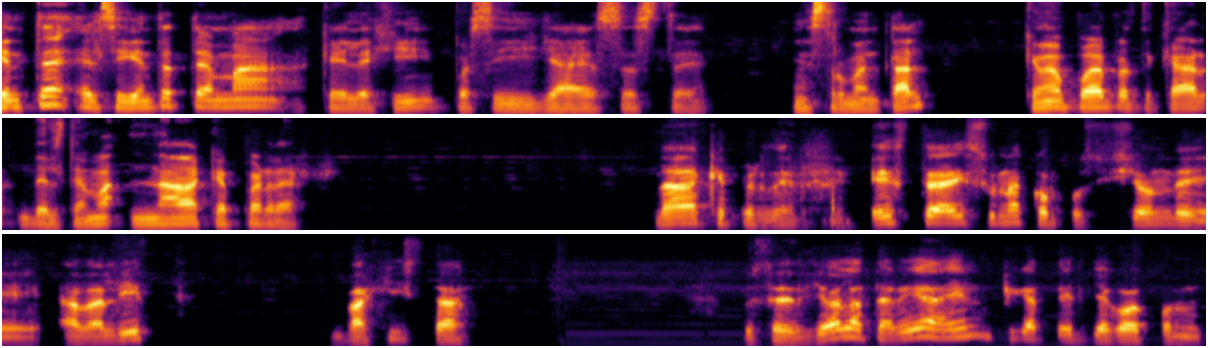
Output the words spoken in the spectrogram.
El siguiente tema que elegí, pues sí, ya es este instrumental. ¿Qué me puede platicar del tema Nada que perder? Nada que perder. Esta es una composición de Adalid, bajista. Pues se dio la tarea él, fíjate, él llegó con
